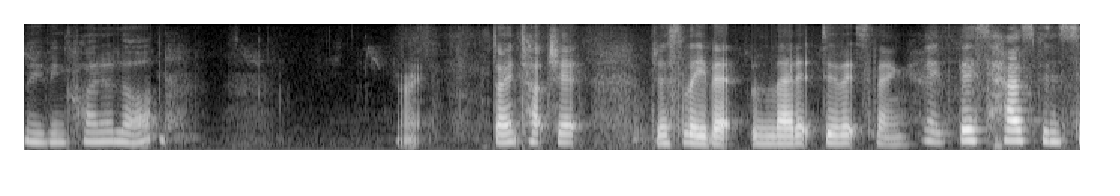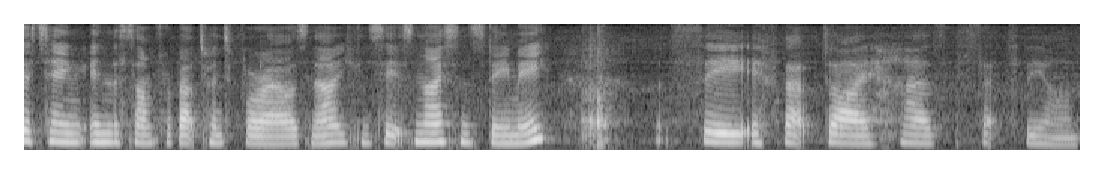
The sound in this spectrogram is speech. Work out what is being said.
moving quite a lot. Right, don't touch it, just leave it, let it do its thing. Okay, this has been sitting in the sun for about 24 hours now. You can see it's nice and steamy. Let's see if that dye has set to the yarn.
